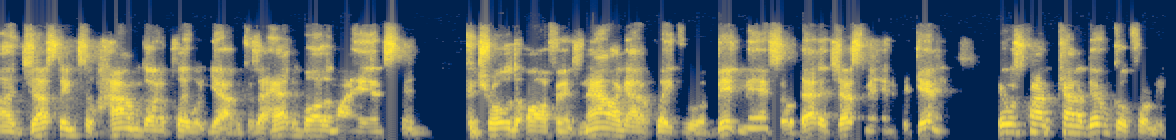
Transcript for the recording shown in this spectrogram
adjusting to how I'm going to play with Yao because I had the ball in my hands and controlled the offense. Now I got to play through a big man. So that adjustment in the beginning, it was kind of, kind of difficult for me.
